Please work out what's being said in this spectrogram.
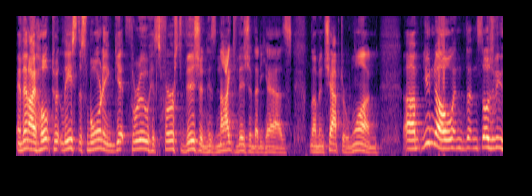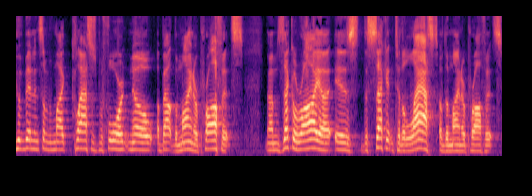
And then I hope to at least this morning get through his first vision, his night vision that he has um, in chapter 1. Um, you know, and those of you who've been in some of my classes before know about the minor prophets. Um, Zechariah is the second to the last of the minor prophets.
